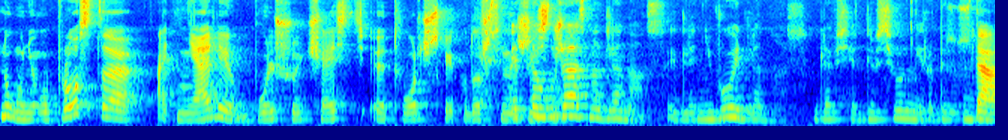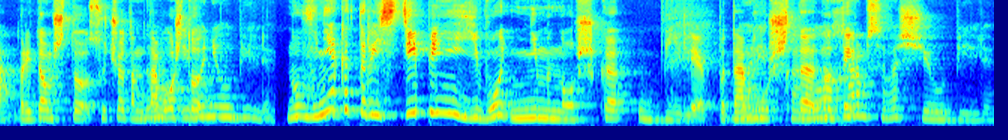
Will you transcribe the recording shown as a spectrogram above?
ну, у него просто отняли большую часть э, творческой и художественной Это жизни. Это ужасно для нас, и для него, и для нас, для всех, для всего мира, безусловно. Да, при том, что с учетом Но того, что... его не убили. Ну, в некоторой степени его немножко убили, потому Марика, что... Ну, ну а ты... Хармса вообще убили.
